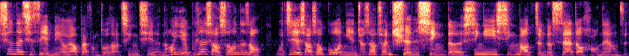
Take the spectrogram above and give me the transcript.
现在其实也没有要拜访多少亲戚，然后也不像小时候那种。我记得小时候过年就是要穿全新的新衣新帽，整个 set 都好那样子。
